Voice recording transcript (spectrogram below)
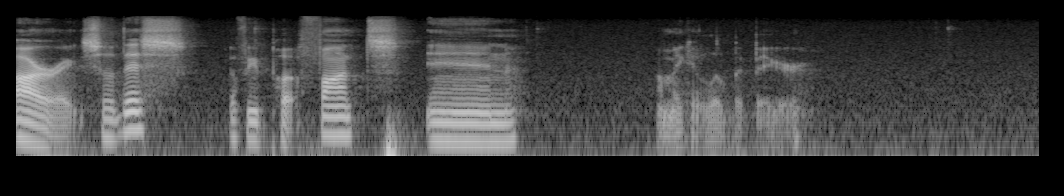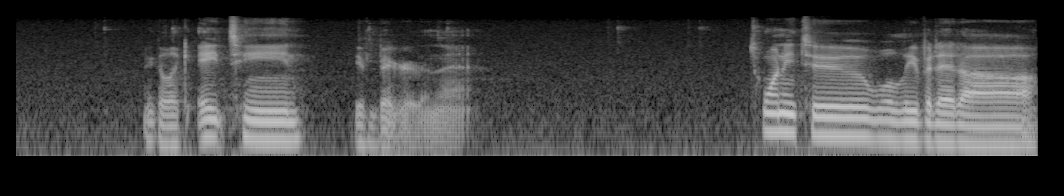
Alright so this if we put font in I'll make it a little bit bigger. Make it like 18 even bigger than that. 22 we'll leave it at uh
